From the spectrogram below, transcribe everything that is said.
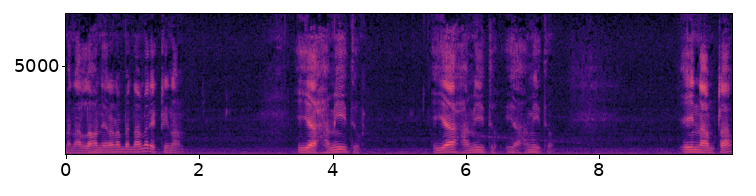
মানে আল্লাহ নিরানব্বই নামের একটি নাম ইয়া হামিদু ইয়া হামিদু ইয়া হামিদু। এই নামটা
